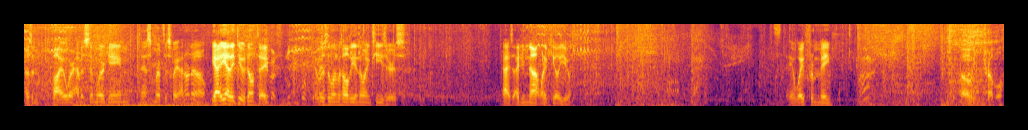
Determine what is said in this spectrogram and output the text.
Doesn't BioWare have a similar game as Smurf this way? I don't know. Yeah, yeah, they do, don't they? It was the one with all the annoying teasers. Guys, I do not want to kill you. Stay away from me. Oh, he's in trouble.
